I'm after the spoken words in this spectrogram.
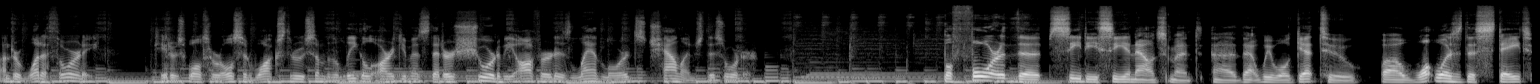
under what authority? Cato's Walter Olson walks through some of the legal arguments that are sure to be offered as landlords challenge this order. Before the CDC announcement uh, that we will get to, uh, what was the state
